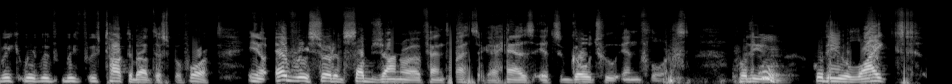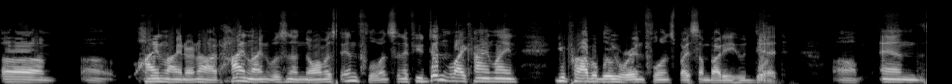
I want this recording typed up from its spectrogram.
we, we, we've we've we've talked about this before. You know, every sort of subgenre of fantastica has its go-to influence. Whether you Hmm. whether you liked um, uh, Heinlein or not, Heinlein was an enormous influence. And if you didn't like Heinlein, you probably were influenced by somebody who did. Um, and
